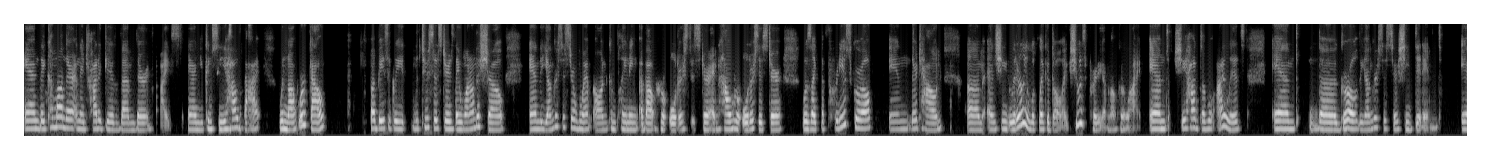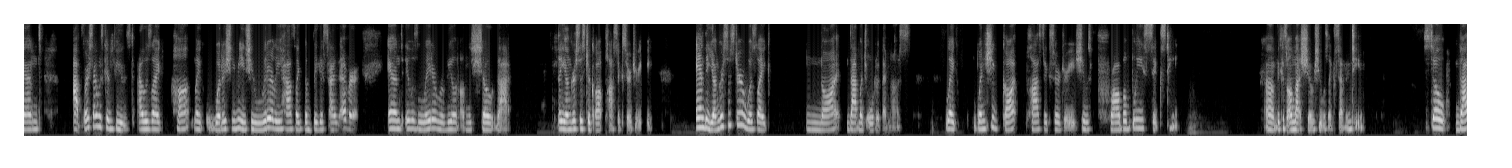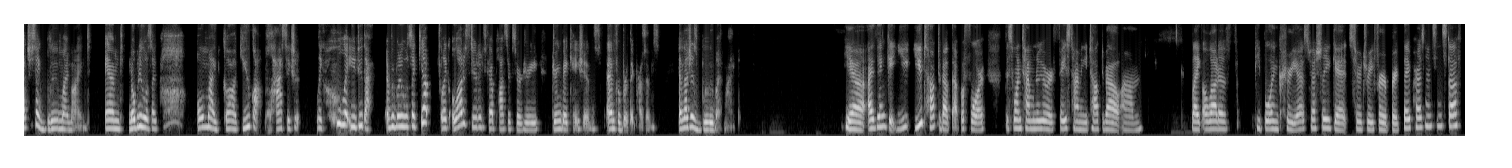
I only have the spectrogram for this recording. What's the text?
And they come on there and they try to give them their advice. And you can see how that would not work out. But basically the two sisters they went on the show and the younger sister went on complaining about her older sister and how her older sister was like the prettiest girl in their town um, and she literally looked like a doll like she was pretty i'm not gonna lie and she had double eyelids and the girl the younger sister she didn't and at first I was confused. I was like, huh? Like, what does she mean? She literally has like the biggest eyes ever. And it was later revealed on the show that the younger sister got plastic surgery. And the younger sister was like not that much older than us. Like, when she got plastic surgery, she was probably 16. Um, because on that show, she was like 17. So that just like blew my mind and nobody was like oh my god you got plastic sur-. like who let you do that everybody was like yep like a lot of students get plastic surgery during vacations and for birthday presents and that just blew my mind yeah i think you you talked about that before this one time when we were facetiming you talked about um like a lot of people in korea especially get surgery for birthday presents and stuff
